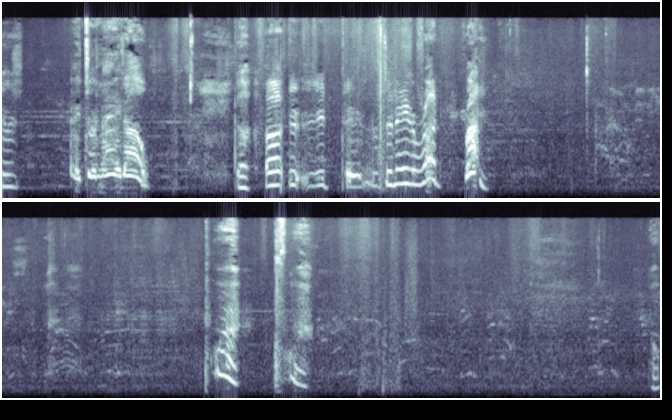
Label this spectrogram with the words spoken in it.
There's a tornado. Uh, uh, there, there, there's a tornado. Run, run. Oh,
